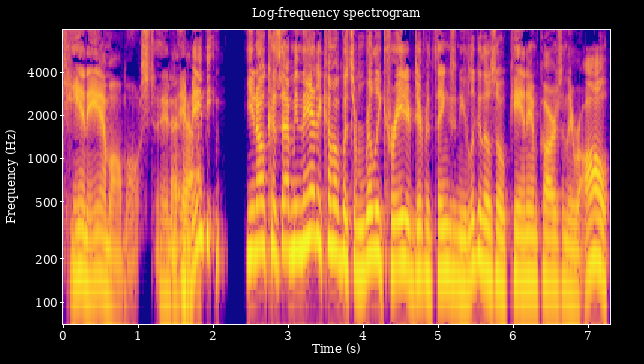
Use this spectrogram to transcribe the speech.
Can Am almost, and, yeah. and maybe you know because I mean they had to come up with some really creative different things. And you look at those old Can Am cars, and they were all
